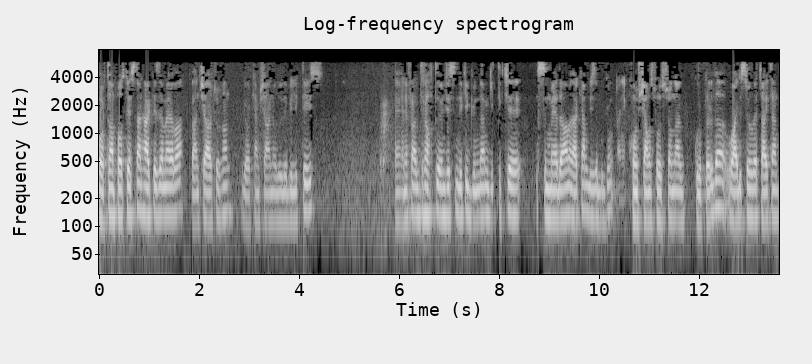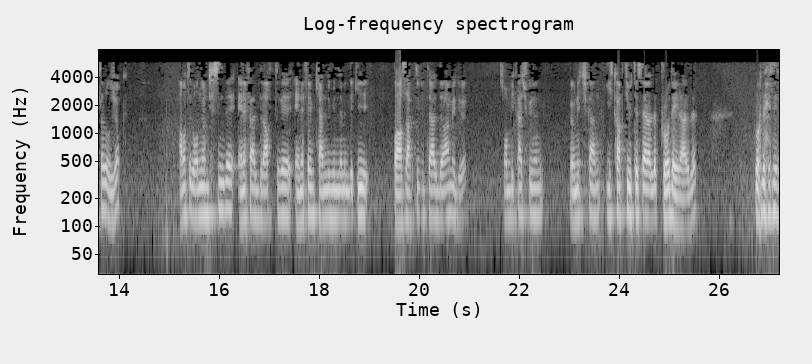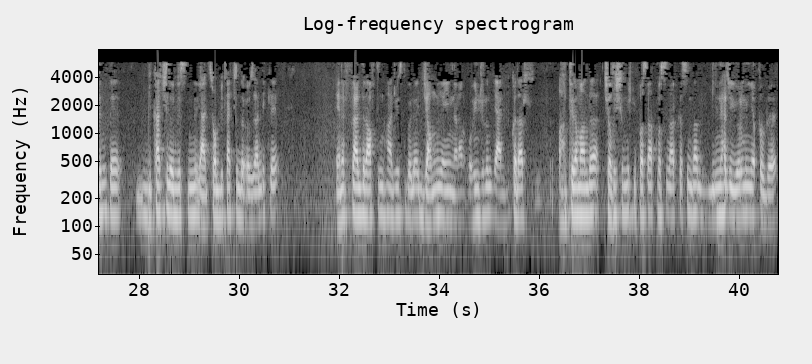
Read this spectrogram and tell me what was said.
Fortan Podcast'ten herkese merhaba. Ben Çağrı Turhan. Görkem Şahanoğlu ile birlikteyiz. NFL draftı öncesindeki gündem gittikçe ısınmaya devam ederken biz de bugün hani konuşacağımız pozisyonlar grupları da wide receiver ve tight end'ler olacak. Ama tabii onun öncesinde NFL draftı ve NFL'in kendi gündemindeki bazı aktiviteler devam ediyor. Son birkaç günün öne çıkan ilk aktivitesi herhalde Pro Day'lerdi. Pro Day'lerin de birkaç yıl öncesinde yani son birkaç yılda özellikle NFL draftının haricinde böyle canlı yayınlanan oyuncunun yani bu kadar antrenmanda çalışılmış bir pas atmasının arkasından binlerce yorumun yapıldığı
